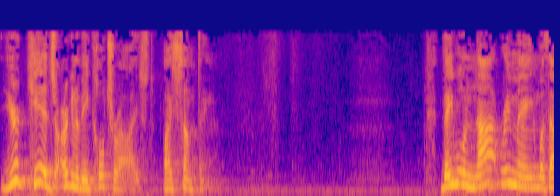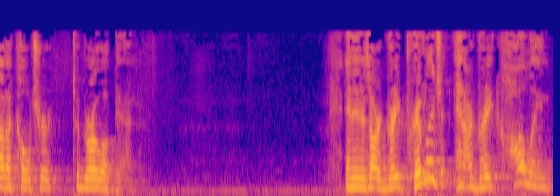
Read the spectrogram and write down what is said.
your kids are going to be culturalized by something. They will not remain without a culture to grow up in. And it is our great privilege and our great calling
